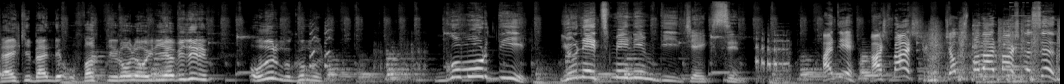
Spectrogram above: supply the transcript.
Belki ben de ufak bir rol oynayabilirim. Olur mu Gumur? Gumur değil, yönetmenim diyeceksin. Hadi marş marş, çalışmalar başlasın.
